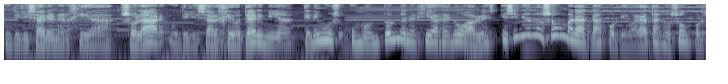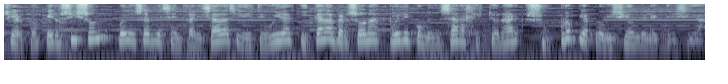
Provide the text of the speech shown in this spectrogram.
utilizar energía solar, utilizar geotermia. Tenemos un montón de energías renovables que si bien no son baratas, porque baratas no son por cierto, pero sí son, pueden ser descentralizadas y distribuidas y cada persona puede comenzar a gestionar su propia provisión de electricidad.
